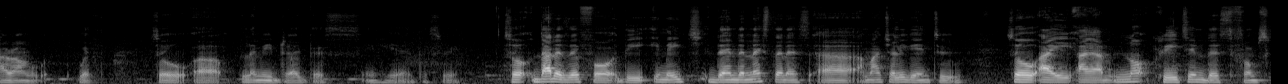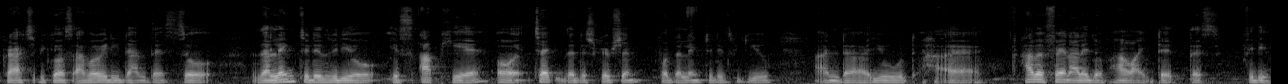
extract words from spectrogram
around with. So uh, let me drag this in here this way. So that is it for the image. Then the next thing is uh, i'm actually going to so i i am not creating this from scratch because i've already done this. So the link to this video is up here or check the description for the link to this video and uh, you would uh, have a fair knowledge of how I did this video.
